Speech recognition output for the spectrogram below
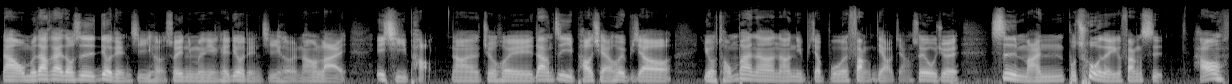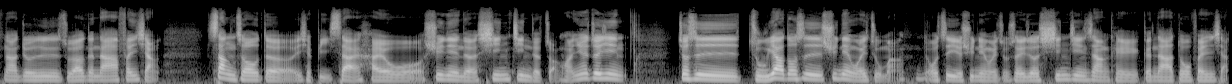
那我们大概都是六点集合，所以你们也可以六点集合，然后来一起跑，那就会让自己跑起来会比较有同伴啊，然后你比较不会放掉这样，所以我觉得是蛮不错的一个方式。好，那就是主要跟大家分享上周的一些比赛，还有我训练的心境的转换。因为最近就是主要都是训练为主嘛，我自己的训练为主，所以就心境上可以跟大家多分享。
